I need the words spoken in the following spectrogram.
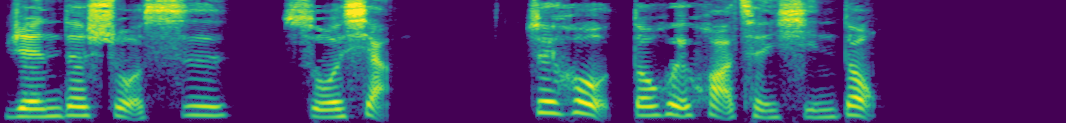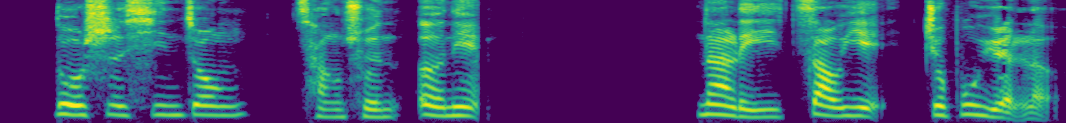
人的所思所想，最后都会化成行动。若是心中常存恶念，那离造业就不远了。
